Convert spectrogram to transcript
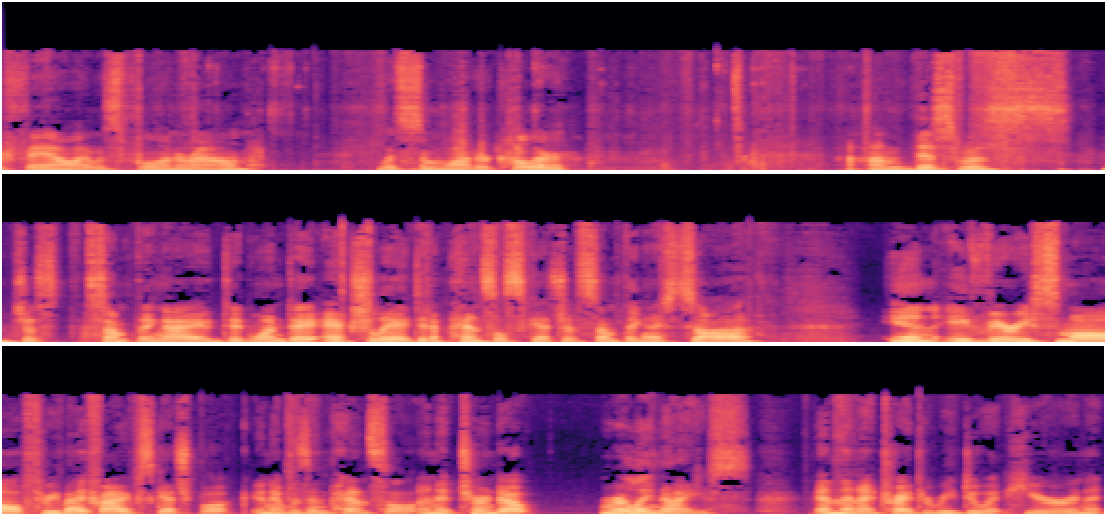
fail. I was fooling around with some watercolor. Um, this was just something I did one day. Actually, I did a pencil sketch of something I saw in a very small 3x5 sketchbook, and it was in pencil, and it turned out really nice. And then I tried to redo it here, and it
